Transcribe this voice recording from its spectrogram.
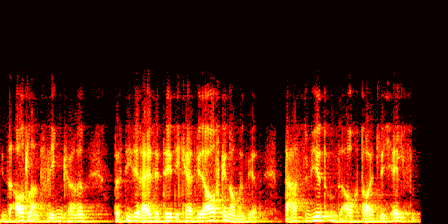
ins Ausland fliegen können, dass diese Reisetätigkeit wieder aufgenommen wird. Das wird uns auch deutlich helfen.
